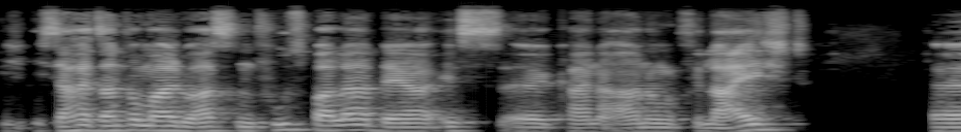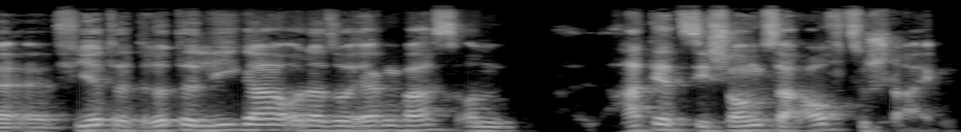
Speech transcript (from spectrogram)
ich, ich sage jetzt einfach mal, du hast einen Fußballer, der ist, äh, keine Ahnung, vielleicht äh, vierte, dritte Liga oder so irgendwas und hat jetzt die Chance aufzusteigen.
